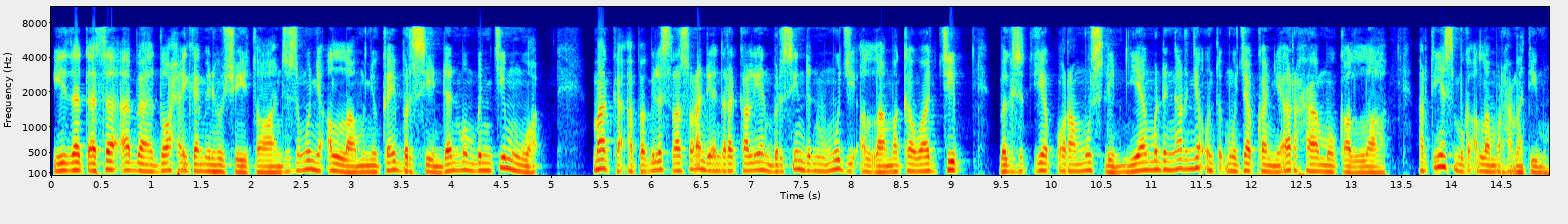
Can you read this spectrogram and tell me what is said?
idza tasa'aba dhahika minhu syaitan. Sesungguhnya Allah menyukai bersin dan membenci menguap maka apabila salah seorang di antara kalian bersin dan memuji Allah maka wajib bagi setiap orang muslim yang mendengarnya untuk mengucapkan ya arhamukallah. Artinya semoga Allah merahmatimu.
